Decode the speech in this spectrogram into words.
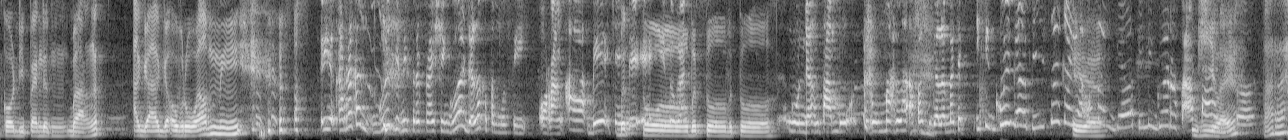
codependent banget, agak-agak overwhelmed nih. Iya, karena kan gue jenis refreshing gue adalah ketemu si orang A, B, C, D, E gitu kan. betul, betul. Ngundang tamu ke rumah lah apa segala macam. Ih, gue gak bisa kayak Iya. oh my god, ini gue harus apa Gila ya, gitu. parah.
